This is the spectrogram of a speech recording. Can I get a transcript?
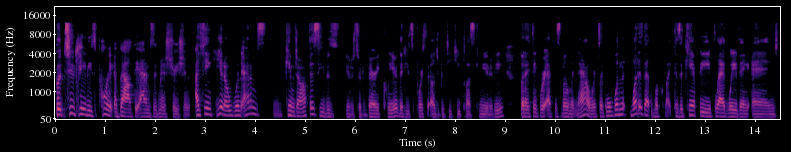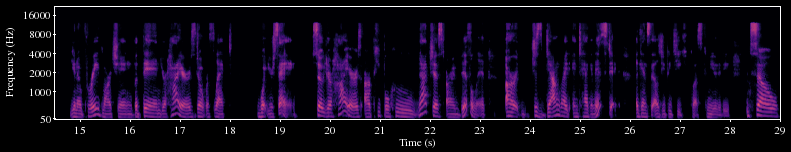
But to Katie's point about the Adams administration, I think, you know, when Adams came into office, he was, you know, sort of very clear that he supports the LGBTQ plus community. But I think we're at this moment now where it's like, well, when, what does that look like? Because it can't be flag waving and you know, parade marching, but then your hires don't reflect what you're saying. So your hires are people who not just are ambivalent, are just downright antagonistic against the LGBTQ plus community. And so,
